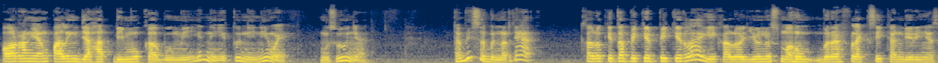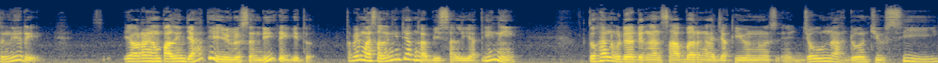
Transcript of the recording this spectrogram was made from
orang yang paling jahat di muka bumi ini itu Niniwe musuhnya. Tapi sebenarnya kalau kita pikir-pikir lagi kalau Yunus mau merefleksikan dirinya sendiri ya orang yang paling jahat ya Yunus sendiri gitu. Tapi masalahnya dia nggak bisa lihat ini. Tuhan udah dengan sabar ngajak Yunus "Eh, Jonah don't you see?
